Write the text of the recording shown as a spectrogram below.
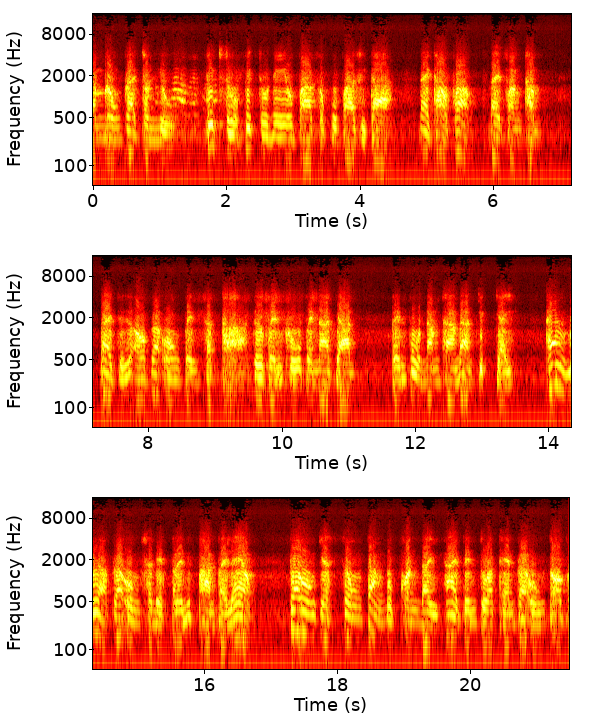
ดำรงพระชนอยู่ ภิกษุภิกษุณีอุปาสกอุปาสิกา ได้เข้าเฝ้าได้ฟังธรรมได้ถือเอาพระองค์เป็นศรัทธาคือเป็นครูเป็นอาจารย์ เป็นผู้นำทางด้านจิตใจท่านเมื่อพระองค์เสด็จปรินิพพานไปแล้ว พระองค์จะทรงตั้งบุคคลใดให้เป็นตัวแทนพระองค์ต่อไป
